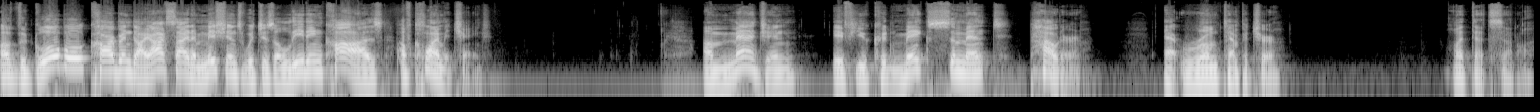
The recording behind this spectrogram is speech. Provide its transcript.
of the global carbon dioxide emissions, which is a leading cause of climate change. Imagine if you could make cement powder at room temperature. Let that settle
